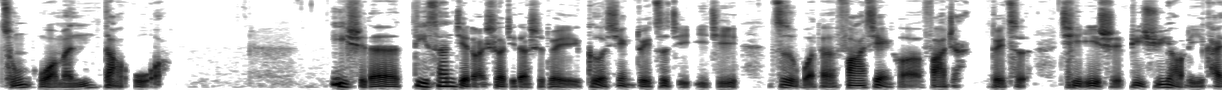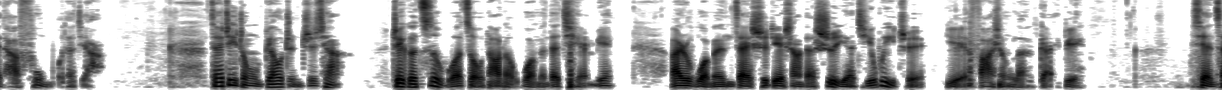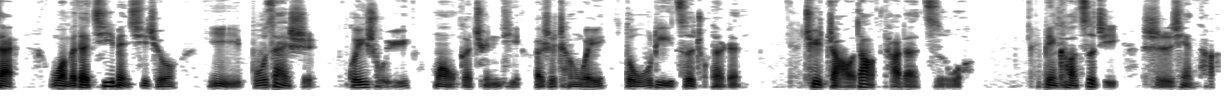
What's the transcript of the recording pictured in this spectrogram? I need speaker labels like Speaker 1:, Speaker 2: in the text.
Speaker 1: 从我们到我。意识的第三阶段涉及的是对个性、对自己以及自我的发现和发展。对此，其意识必须要离开他父母的家。在这种标准之下，这个自我走到了我们的前面，而我们在世界上的视野及位置也发生了改变。现在，我们的基本需求已不再是归属于某个群体，而是成为独立自主的人，去找到他的自我，并靠自己实现它。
